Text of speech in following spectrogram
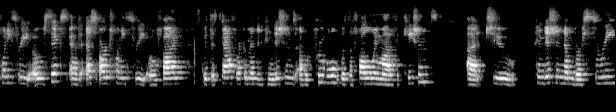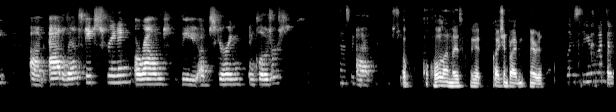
twenty-three oh six and SR twenty-three oh five with the staff recommended conditions of approval with the following modifications. Uh, to condition number three, um, add landscape screening around the obscuring enclosures. Uh, Oh, hold on, Liz. We got a question from Meredith. Liz, do you want them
